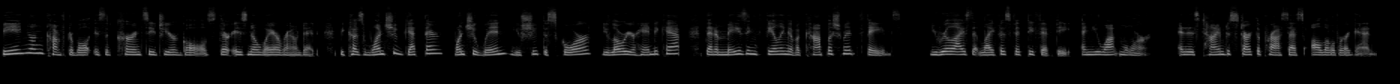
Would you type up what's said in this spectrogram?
Being uncomfortable is the currency to your goals. There is no way around it because once you get there, once you win, you shoot the score, you lower your handicap, that amazing feeling of accomplishment fades. You realize that life is 50 50 and you want more. And it is time to start the process all over again.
